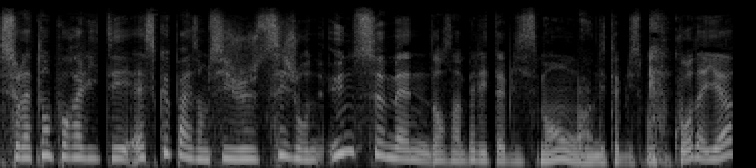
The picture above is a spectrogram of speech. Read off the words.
sur la temporalité. Est-ce que par exemple, si je séjourne une semaine dans un bel établissement ou un établissement tout court d'ailleurs,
